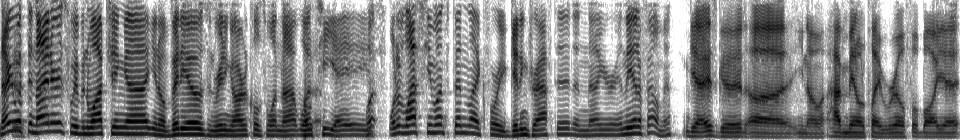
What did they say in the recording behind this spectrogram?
Now you're with the Niners. We've been watching, uh, you know, videos and reading articles and whatnot. What, OTAs. What, what have the last few months been like for you? Getting drafted, and now you're in the NFL, man. Yeah, it's good. Uh, you know, I haven't been able to play real football yet,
